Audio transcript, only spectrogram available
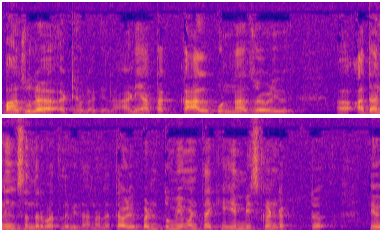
बाजूला ठेवला गेला. आणि आता काल पुन्हा ज्यावेळी अदानींसंदर्भातलं विधान आलं त्यावेळी पण तुम्ही म्हणताय की हे मिसकंडक्ट हे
